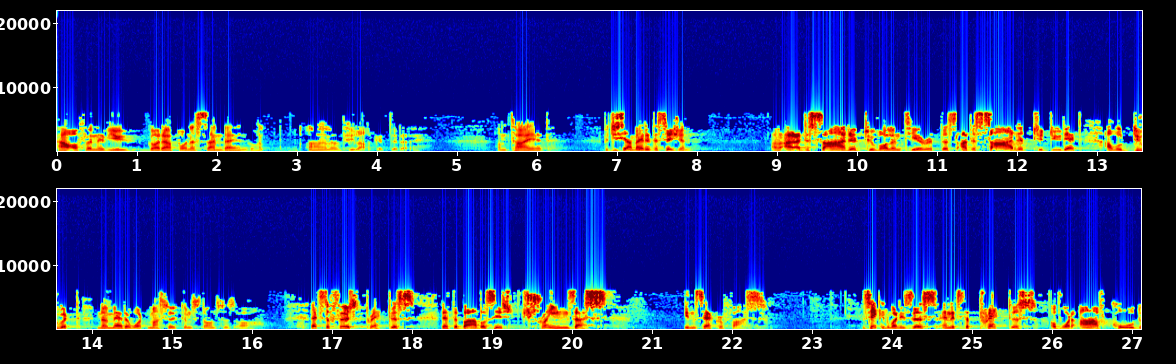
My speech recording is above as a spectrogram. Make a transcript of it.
How often have you got up on a Sunday and gone, oh, I don't feel like it today? I'm tired. But you see, I made a decision. I, decided to volunteer at this. I decided to do that. I will do it no matter what my circumstances are. That's the first practice that the Bible says trains us in sacrifice. The second one is this, and it's the practice of what I've called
